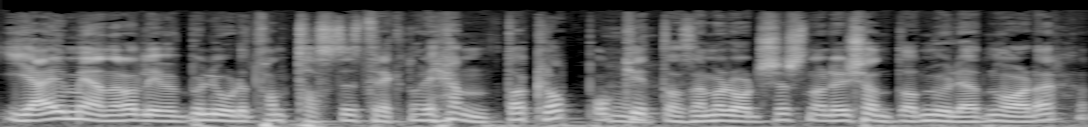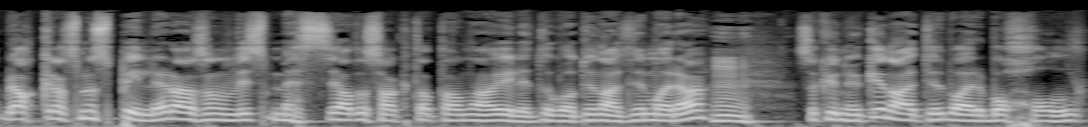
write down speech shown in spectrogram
jeg mener at Liverpool gjorde et fantastisk trekk når de henta Klopp og Mm. kvitta seg med Rodgers når de skjønte at muligheten var der. Det blir akkurat som en spiller. da, sånn Hvis Messi hadde sagt at han var villig til å gå til United i morgen, Mm. så kunne jo ikke United bare beholdt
